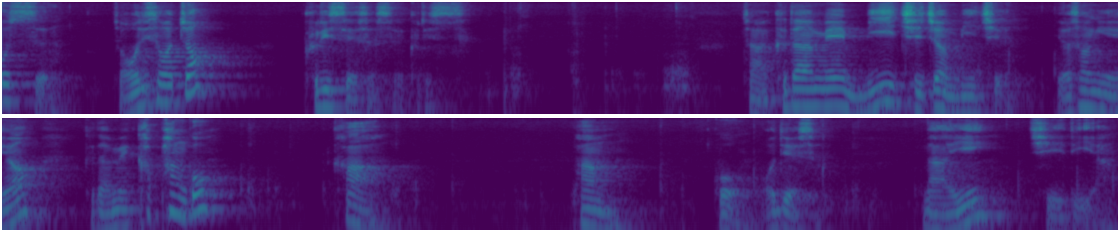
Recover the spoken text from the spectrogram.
코스. 자, 어디서 왔죠? 그리스에서 왔어요, 그리스. 자, 그 다음에 미즈죠, 미즈. 여성이에요. 그 다음에 카팡고? 카, 팡, 고. 어디에서? 나이지리아.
